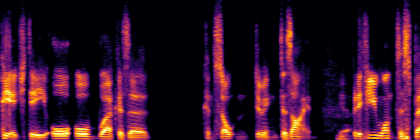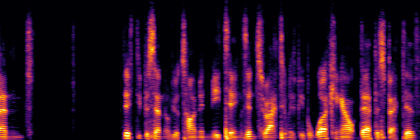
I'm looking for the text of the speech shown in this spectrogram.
phd or or work as a consultant doing design Yeah. but if you want to spend 50% of your time in meetings interacting with people working out their perspective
